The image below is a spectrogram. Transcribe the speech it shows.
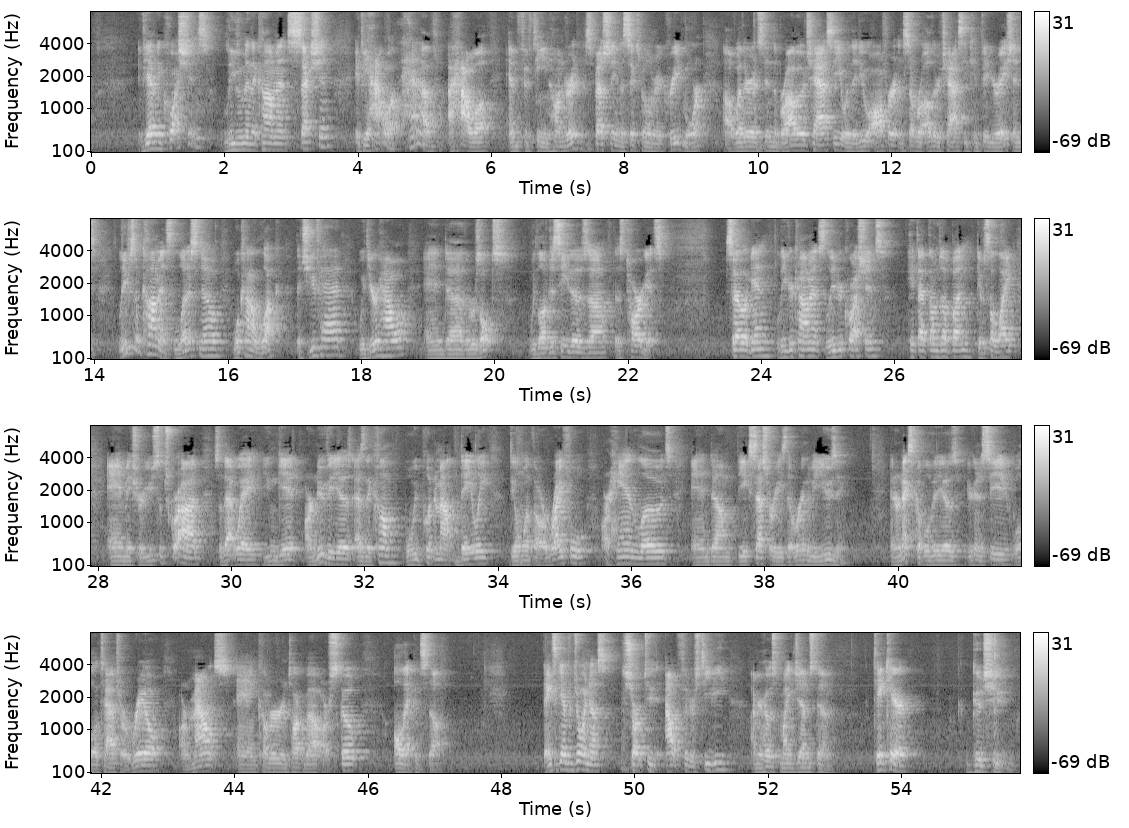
If you have any questions, leave them in the comments section. If you have a, Howa M1500, especially in the 6mm Creedmoor, uh, whether it's in the Bravo chassis or they do offer it in several other chassis configurations. Leave some comments. Let us know what kind of luck that you've had with your Howa and uh, the results. We'd love to see those, uh, those targets. So again, leave your comments, leave your questions, hit that thumbs up button, give us a like, and make sure you subscribe so that way you can get our new videos as they come. We'll be putting them out daily dealing with our rifle, our hand loads, and um, the accessories that we're going to be using. In our next couple of videos, you're going to see we'll attach our rail, our mounts, and cover and talk about our scope, all that good stuff. Thanks again for joining us, Sharptooth Outfitters TV. I'm your host, Mike Gemstone. Take care. Good shooting.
